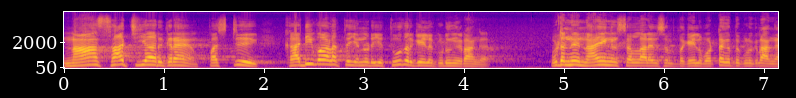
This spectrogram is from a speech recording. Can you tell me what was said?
நான் சாட்சியாக இருக்கிறேன். ஃபஸ்ட்டு கடிவாளத்தை என்னுடைய தூதர் கையில் கொடுங்குறாங்க. உடனே நாயகன் சல்லா அலைவசலத்தை கையில் ஒட்டகத்தை கொடுக்குறாங்க.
